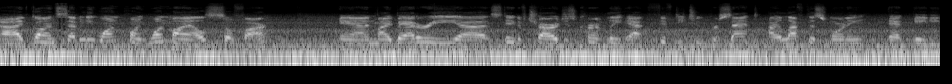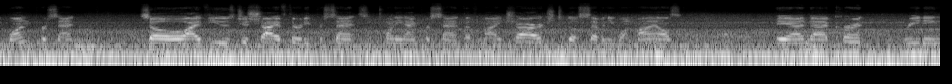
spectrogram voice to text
I've gone 71.1 miles so far, and my battery uh, state of charge is currently at 52%. I left this morning at 81%. So I've used just shy of 30%, so 29% of my charge to go 71 miles. And uh, current reading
